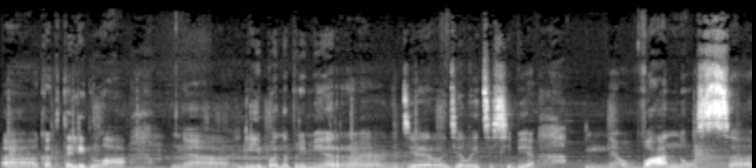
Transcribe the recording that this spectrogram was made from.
как-то легла либо, например, делаете себе ванну с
